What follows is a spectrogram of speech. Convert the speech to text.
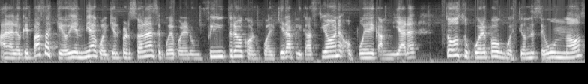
Ahora, lo que pasa es que hoy en día cualquier persona se puede poner un filtro con cualquier aplicación o puede cambiar todo su cuerpo en cuestión de segundos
